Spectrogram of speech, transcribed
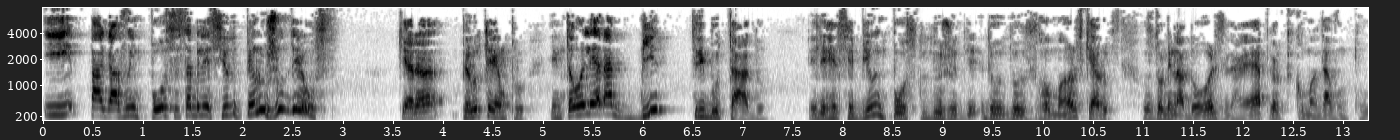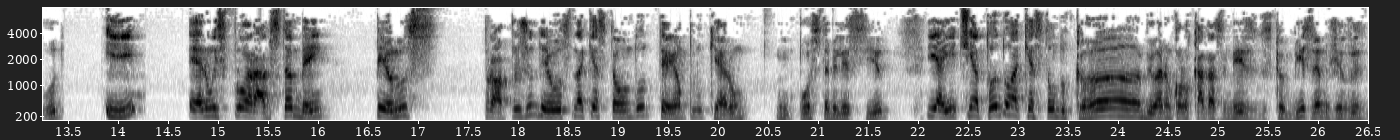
e pagava o imposto estabelecido pelos judeus, que era pelo templo. Então ele era bitributado. Ele recebia o imposto do jude, do, dos romanos, que eram os, os dominadores na época, que comandavam tudo, e eram explorados também pelos próprios judeus na questão do templo, que era um, imposto estabelecido. E aí tinha toda uma questão do câmbio, eram colocadas as mesas dos cambistas. Lembra que Jesus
